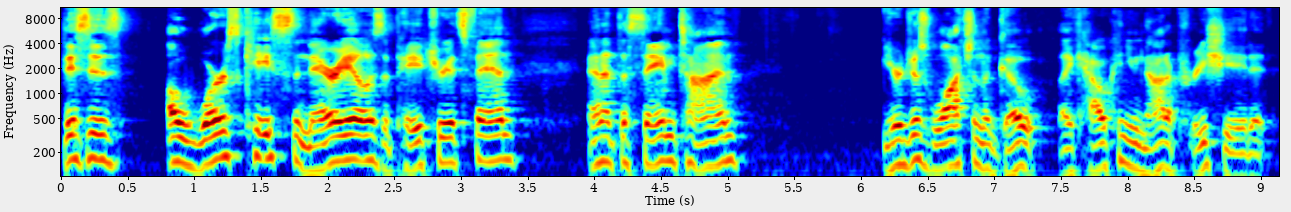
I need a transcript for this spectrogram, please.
This is a worst case scenario as a Patriots fan, and at the same time, you're just watching the GOAT. Like, how can you not appreciate it?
